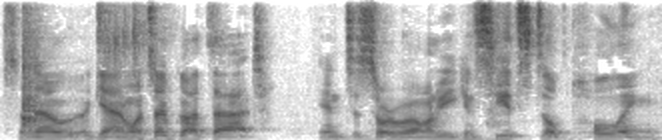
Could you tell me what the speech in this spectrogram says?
So now again, once I've got that into sort of what I want, you can see it's still pulling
